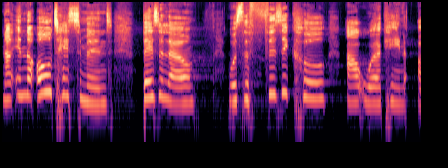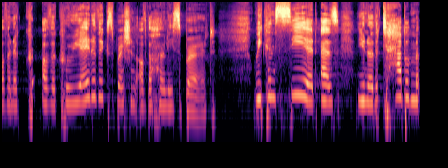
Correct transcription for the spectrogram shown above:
Now, in the Old Testament, Bezalel was the physical outworking of, an, of a creative expression of the Holy Spirit. We can see it as, you know, the, tab-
